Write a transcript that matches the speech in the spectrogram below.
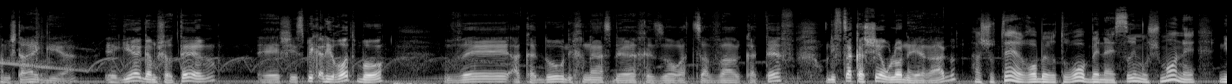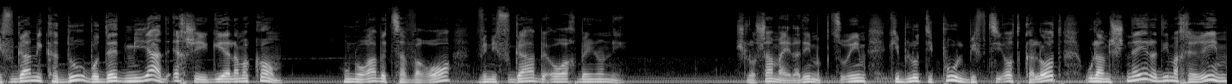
המשטרה הגיעה, הגיע גם שוטר אה, שהספיקה לירות בו, והכדור נכנס דרך אזור הצוואר כתף. הוא נפצע קשה, הוא לא נהרג. השוטר, רוברט רו, בן ה-28, נפגע מכדור בודד מיד איך שהגיע למקום. הוא נורה בצווארו ונפגע באורח בינוני. שלושה מהילדים הפצועים קיבלו טיפול בפציעות קלות, אולם שני ילדים אחרים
